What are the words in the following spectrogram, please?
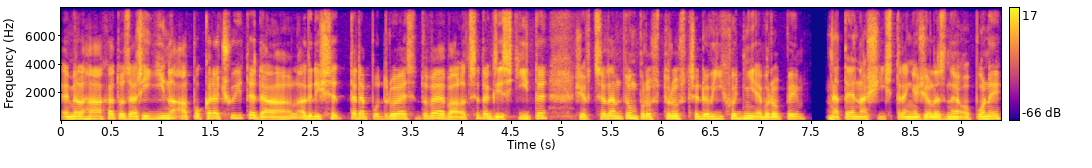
Emil Hácha to zařídí, no a pokračujte dál. A když se teda po druhé světové válce, tak zjistíte, že v celém tom prostoru středovýchodní Evropy na té naší straně železné opony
